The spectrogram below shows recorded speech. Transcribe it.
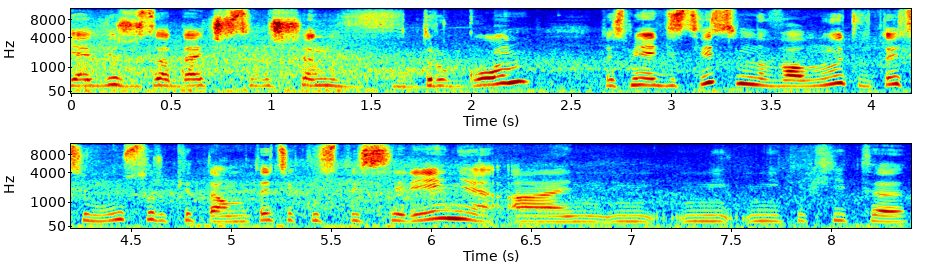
Я вижу задачи совершенно в другом. То есть меня действительно волнуют вот эти мусорки, там, вот эти кусты сирени, а не какие-то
